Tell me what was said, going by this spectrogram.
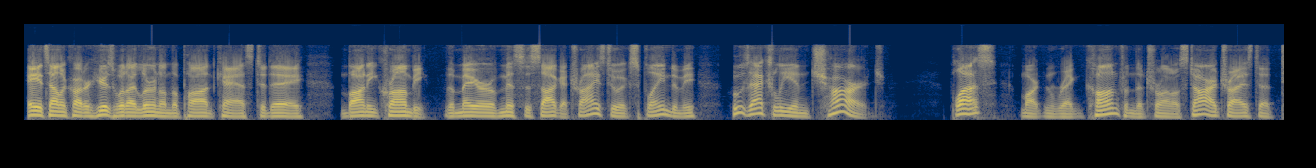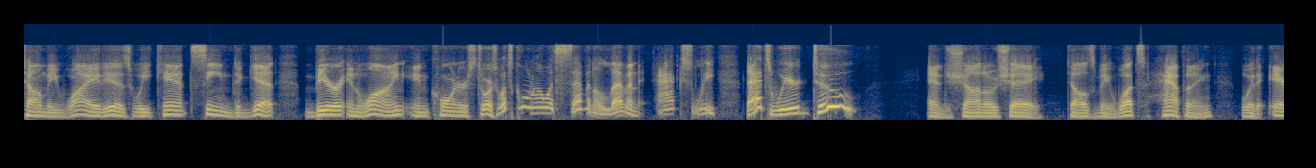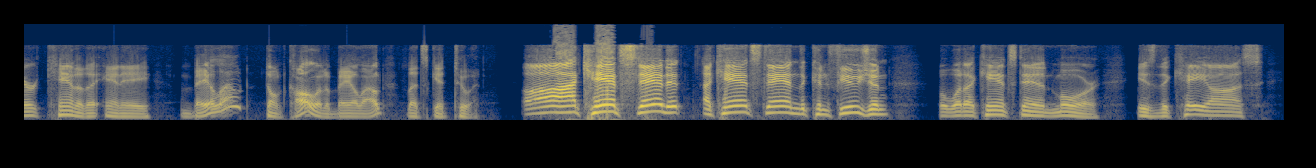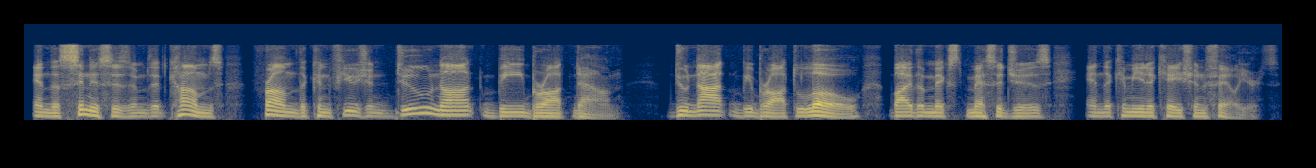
Hey, it's Alan Carter. Here's what I learned on the podcast today. Bonnie Crombie, the mayor of Mississauga, tries to explain to me who's actually in charge. Plus, Martin Regg-Cohn from the Toronto Star tries to tell me why it is we can't seem to get beer and wine in corner stores. What's going on with 7-Eleven? Actually, that's weird too. And Sean O'Shea tells me what's happening with Air Canada and a bailout? Don't call it a bailout. Let's get to it. Oh, I can't stand it. I can't stand the confusion. But what I can't stand more is the chaos and the cynicism that comes from the confusion. Do not be brought down. Do not be brought low by the mixed messages and the communication failures.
